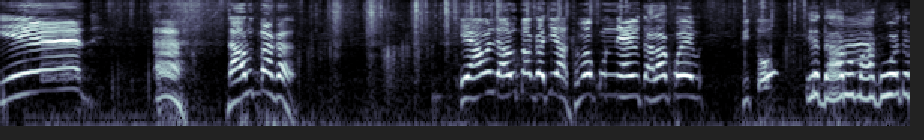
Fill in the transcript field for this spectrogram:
એ દારૂ જ માગે. એ આવે દારૂ માગે જે હાથમાં કોણ નહીં આવ્યું? તારા કોઈ પીતો? એ દારૂ માગવું હોય તો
